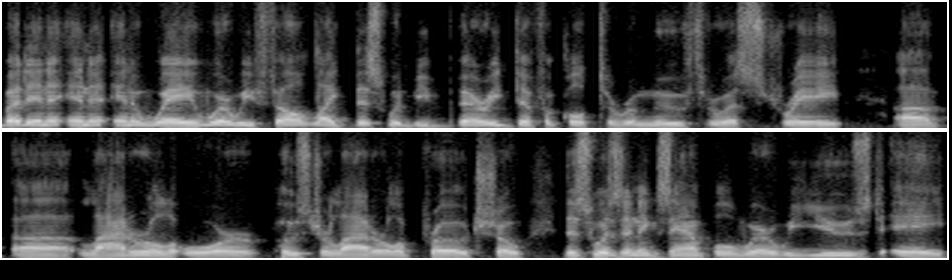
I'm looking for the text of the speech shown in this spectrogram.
but in, a, in, a, in a way where we felt like this would be very difficult to remove through a straight uh, uh, lateral or posterolateral approach. So this was an example where we used a,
